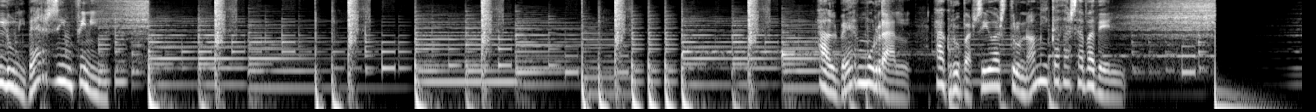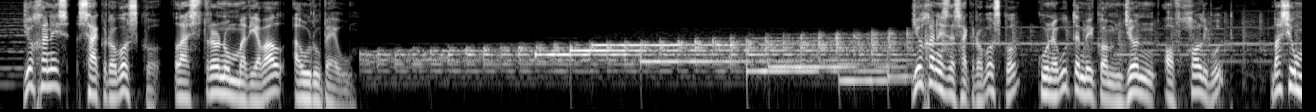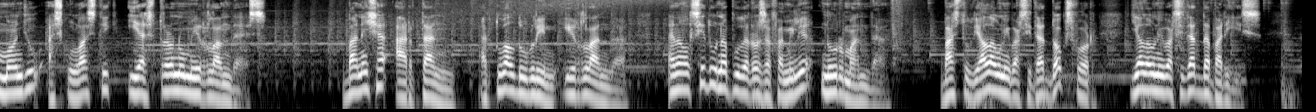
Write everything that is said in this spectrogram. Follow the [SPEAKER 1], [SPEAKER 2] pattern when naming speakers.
[SPEAKER 1] L'univers infinit. Albert Morral, Agrupació Astronòmica de Sabadell.
[SPEAKER 2] Johannes Sacrobosco, l'astrònom medieval europeu. Johannes de Sacrobosco, conegut també com John of Hollywood, va ser un monjo escolàstic i astrònom irlandès. Va néixer a Artan, actual Dublín, Irlanda, en el si d'una poderosa família normanda. Va estudiar a la Universitat d'Oxford i a la Universitat de París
